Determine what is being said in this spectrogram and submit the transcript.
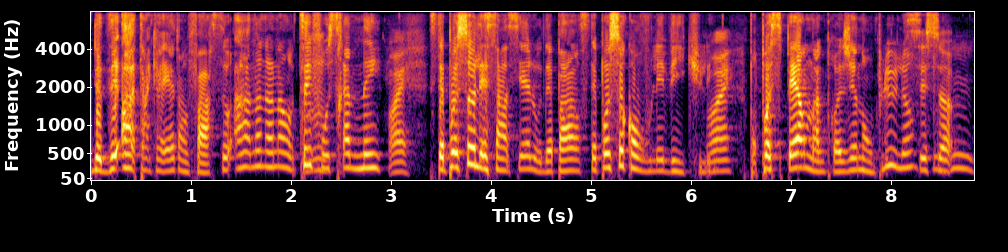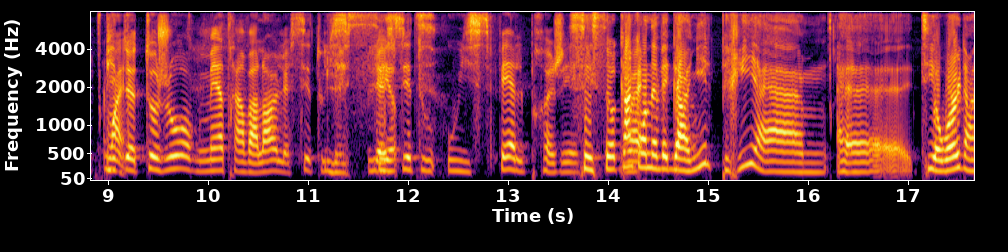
de dire ah tant qu'à y être, on va faire ça ah non non non tu sais il faut se ramener Ouais. c'était pas ça l'essentiel au départ c'était pas ça qu'on voulait véhiculer Ouais. pour pas se perdre dans le projet non plus là C'est ça. Puis Ouais. de toujours mettre en valeur le site où, Le il, site. le site où, où il se fait le projet. C'est ça. Quand on avait gagné le prix à, à T-Award à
